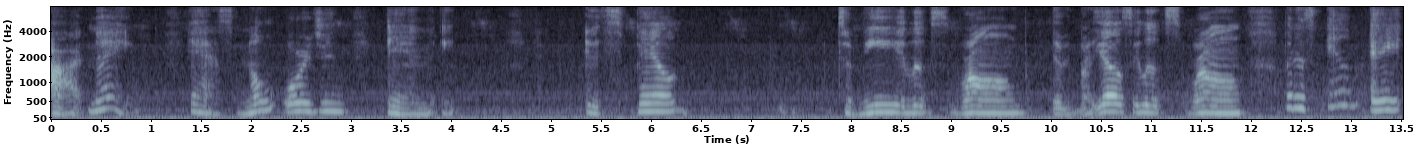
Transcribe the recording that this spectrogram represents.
odd name. It has no origin and it, it's spelled to me it looks wrong. Everybody else it looks wrong. But it's M-A-L-L-R-O-N-D-A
